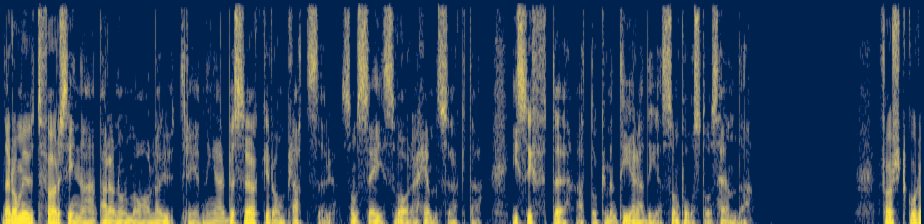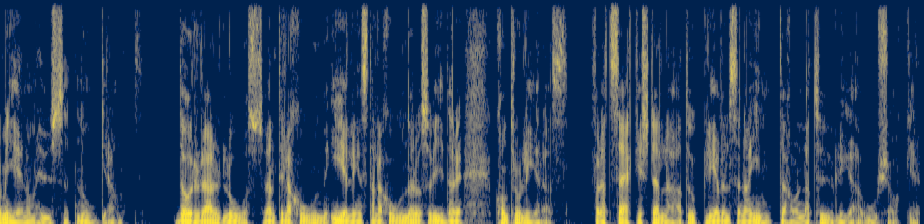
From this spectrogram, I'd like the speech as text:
När de utför sina paranormala utredningar besöker de platser som sägs vara hemsökta i syfte att dokumentera det som påstås hända. Först går de igenom huset noggrant. Dörrar, lås, ventilation, elinstallationer och så vidare kontrolleras för att säkerställa att upplevelserna inte har naturliga orsaker.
